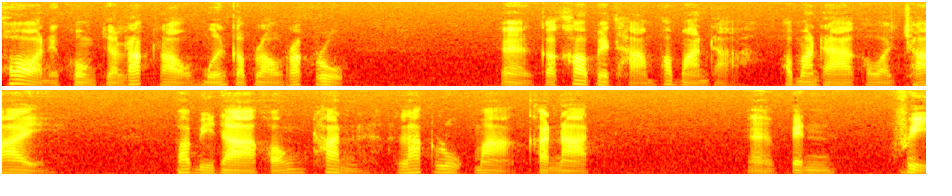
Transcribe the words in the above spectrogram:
พ่อเนี่ยคงจะรักเราเหมือนกับเรารักลูกก็เข้าไปถามพระมารดา พระมารดาเขาว่าใช่ พระบิดาของท่านรักลูกมากขนาด เป็นฝี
